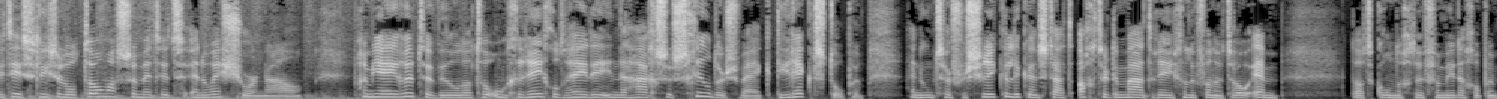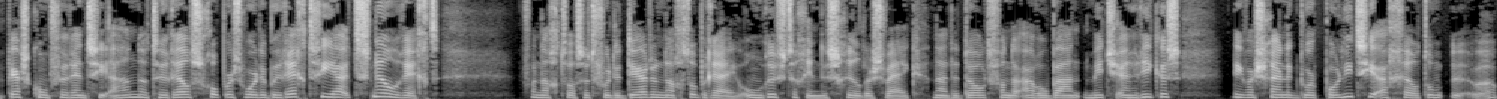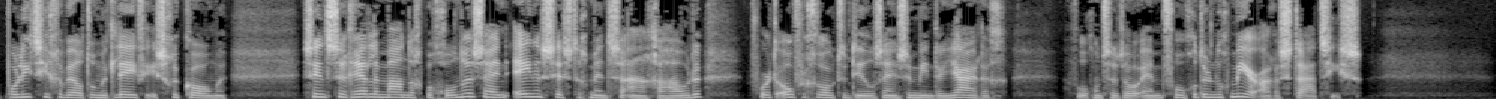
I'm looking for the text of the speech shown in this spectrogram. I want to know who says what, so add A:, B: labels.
A: Dit is Lieselot Thomassen met het NOS-journaal. Premier Rutte wil dat de ongeregeldheden in de Haagse Schilderswijk direct stoppen. Hij noemt ze verschrikkelijk en staat achter de maatregelen van het OM. Dat kondigde vanmiddag op een persconferentie aan... dat de relschoppers worden berecht via het snelrecht. Vannacht was het voor de derde nacht op rij onrustig in de Schilderswijk... na de dood van de Arubaan Mitch Enriquez... die waarschijnlijk door uh, politiegeweld om het leven is gekomen... Sinds de rellen maandag begonnen zijn 61 mensen aangehouden. Voor het overgrote deel zijn ze minderjarig. Volgens het OM volgen er nog meer arrestaties.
